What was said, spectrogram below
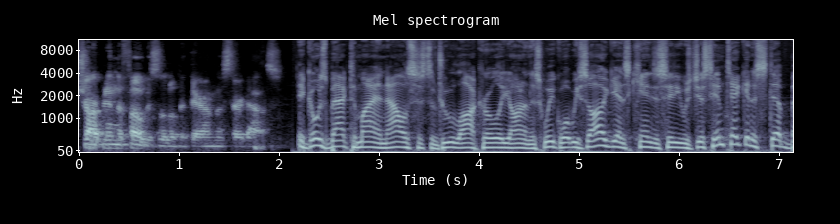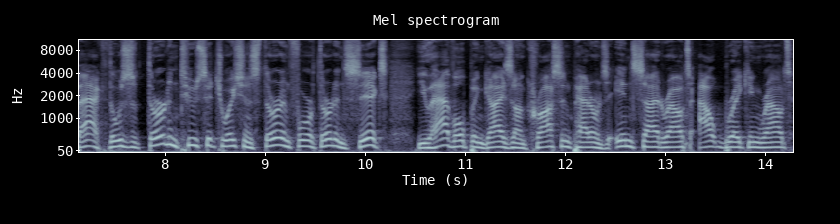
sharpening the focus a little bit there on those third downs. It goes back to my analysis of Drew Lock early on in this week. What we saw against Kansas City was just him taking a step back. Those third and two situations, third and four, third and six, you have open guys on crossing patterns, inside routes, outbreaking routes.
